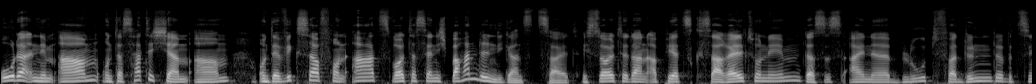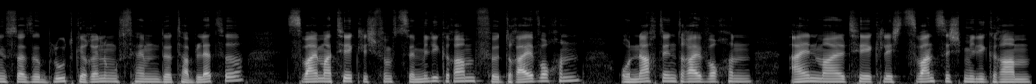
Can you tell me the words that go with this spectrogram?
oder in dem Arm und das hatte ich ja im Arm und der Wichser von Arzt wollte das ja nicht behandeln die ganze Zeit. Ich sollte dann ab jetzt Xarelto nehmen, das ist eine blutverdünnende bzw. blutgerinnungshemmende Tablette, zweimal täglich 15 Milligramm für drei Wochen und nach den drei Wochen einmal täglich 20 Milligramm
